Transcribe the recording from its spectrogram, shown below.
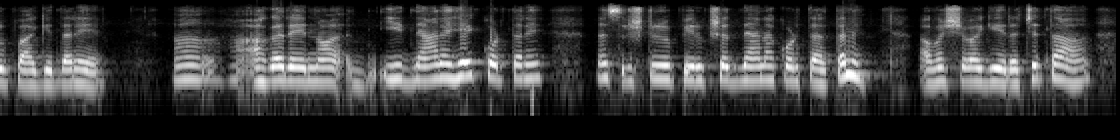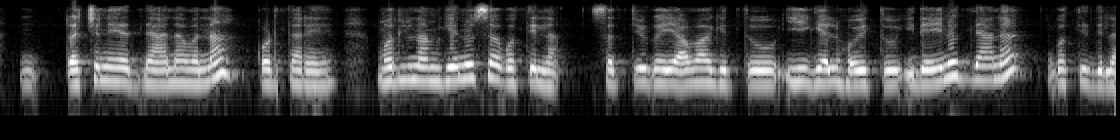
ರೂಪ ಆಗಿದ್ದಾರೆ ಹಾಗಾದರೆ ನಾ ಈ ಜ್ಞಾನ ಹೇಗೆ ಕೊಡ್ತಾರೆ? ಸೃಷ್ಟಿರೂಪಿ ವೃಕ್ಷ ಜ್ಞಾನ ಕೊಡ್ತಾ ಇರ್ತಾನೆ. ಅವಶ್ಯವಾಗಿ ರಚಿತ ರಚನೆಯ ಜ್ಞಾನವನ್ನು ಕೊಡ್ತಾರೆ. ಮೊದಲು ನಮಗೇನೂ ಸಹ ಗೊತ್ತಿಲ್ಲ. ಸತ್ಯುಗ ಯಾವಾಗಿತ್ತು ಈಗೆಲ್ಲಿ ಹೋಯಿತು, ಇದೇನು ಜ್ಞಾನ ಗೊತ್ತಿದ್ದಿಲ್ಲ.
